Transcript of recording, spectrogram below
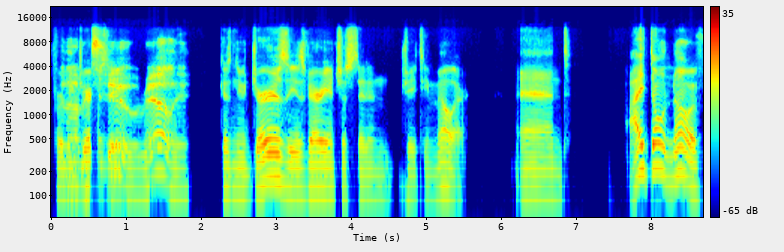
for For the New number Jersey two, really? because New Jersey is very interested in JT Miller. And I don't know if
